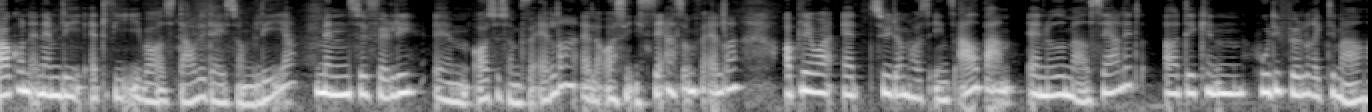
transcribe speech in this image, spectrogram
Baggrunden er nemlig, at vi i vores dagligdag som læger, men selvfølgelig øhm, også som forældre, eller også især som forældre, oplever, at sygdom hos ens eget barn er noget meget særligt, og det kan hurtigt føle rigtig meget.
